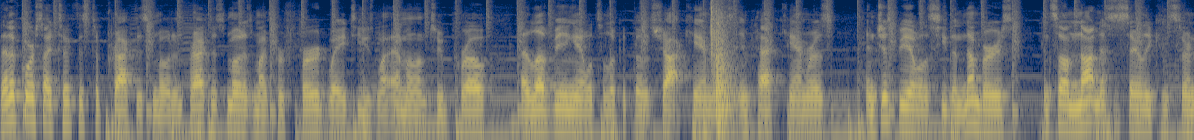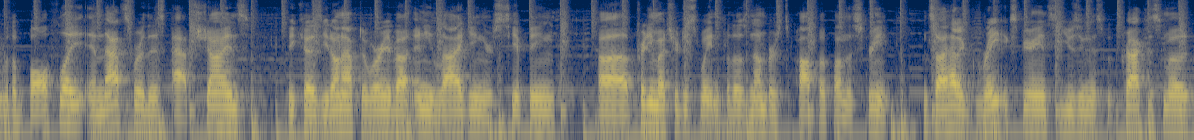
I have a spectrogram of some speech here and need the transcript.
Then of course I took this to practice mode and practice mode is my preferred way to use my MLM2 Pro. I love being able to look at those shot cameras, impact cameras, and just be able to see the numbers and so I'm not necessarily concerned with a ball flight, and that's where this app shines because you don't have to worry about any lagging or skipping. Uh, pretty much you're just waiting for those numbers to pop up on the screen. And so I had a great experience using this with practice mode,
